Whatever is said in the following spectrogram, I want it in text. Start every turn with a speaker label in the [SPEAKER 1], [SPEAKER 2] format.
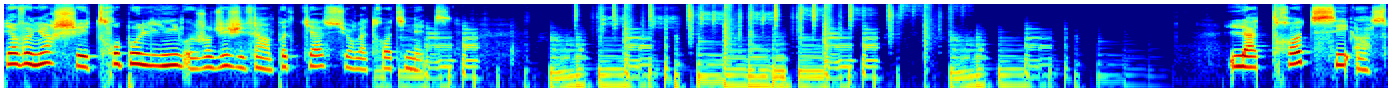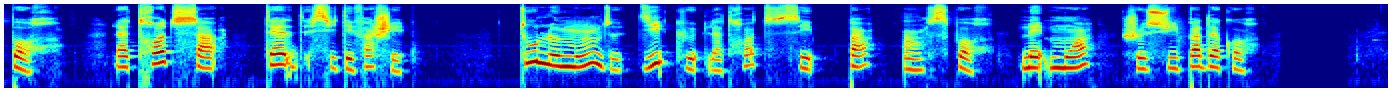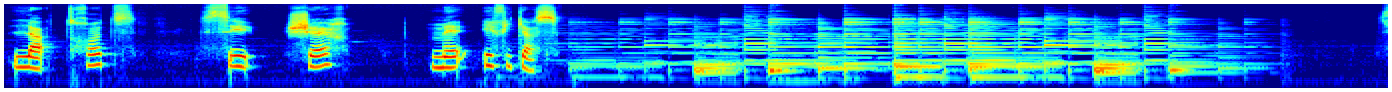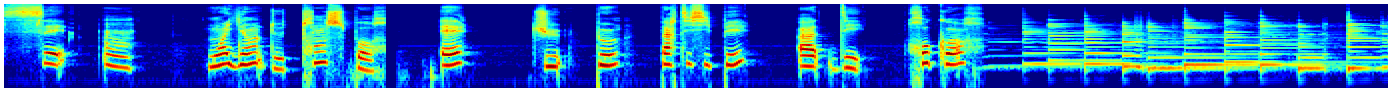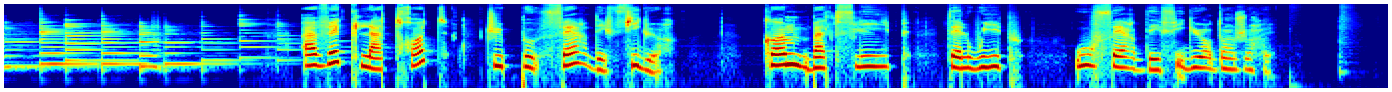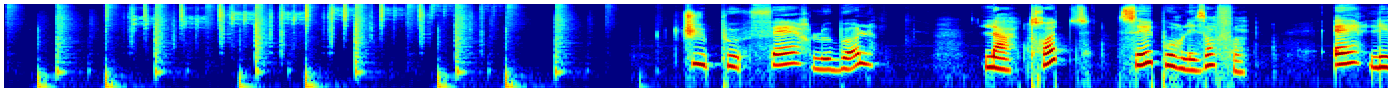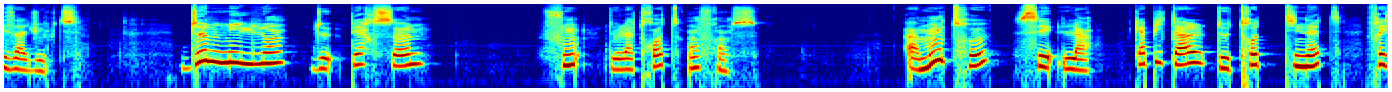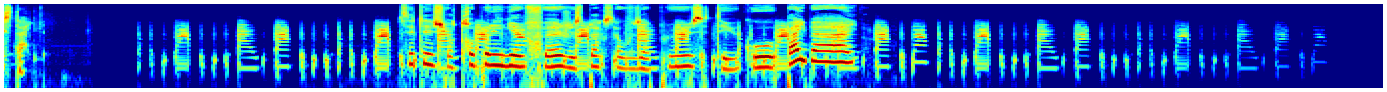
[SPEAKER 1] Bienvenue chez Tropoline. Aujourd'hui, je vais faire un podcast sur la trottinette. La trotte, c'est un sport. La trotte, ça t'aide si t'es fâché. Tout le monde dit que la trotte, c'est pas un sport. Mais moi, je suis pas d'accord. La trotte, c'est cher, mais efficace. C'est un moyen de transport et tu peux participer à des records Avec la trotte, tu peux faire des figures, comme backflip, tail whip ou faire des figures dangereuses. Tu peux faire le bol. La trotte, c'est pour les enfants et les adultes. 2 millions de personnes font de la trotte en France. À Montreux, c'est la capitale de trottinette freestyle. C'était sur Tropoline Game j'espère que ça vous a plu. C'était Hugo. Bye bye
